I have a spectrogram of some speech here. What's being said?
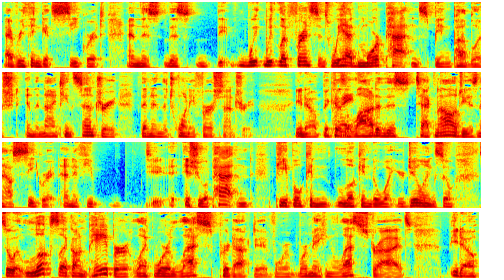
everything gets secret, and this this we, we like for instance, we had more patents being published in the 19th century than in the 21st century, you know, because right. a lot of this technology is now secret, and if you issue a patent, people can look into what you're doing. So so it looks like on paper like we're less productive, we're we're making less strides, you know,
